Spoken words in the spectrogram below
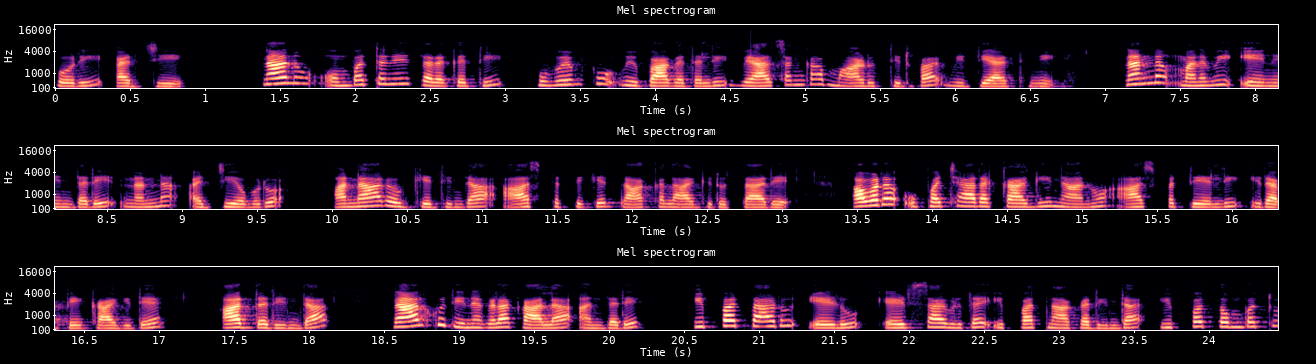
ಕೋರಿ ಅರ್ಜಿ. ನಾನು ಒಂಬತ್ತನೇ ತರಗತಿ ಕುವೆಂಪು ವಿಭಾಗದಲ್ಲಿ ವ್ಯಾಸಂಗ ಮಾಡುತ್ತಿರುವ ವಿದ್ಯಾರ್ಥಿನಿ. ನನ್ನ ಮನವಿ ಏನೆಂದರೆ ನನ್ನ ಅಜ್ಜಿಯವರು ಅನಾರೋಗ್ಯದಿಂದ ಆಸ್ಪತ್ರೆಗೆ ದಾಖಲಾಗಿರುತ್ತಾರೆ. ಅವರ ಉಪಚಾರಕ್ಕಾಗಿ ನಾನು ಆಸ್ಪತ್ರೆಯಲ್ಲಿ ಇರಬೇಕಾಗಿದೆ. ಆದ್ದರಿಂದ ನಾಲ್ಕು ದಿನಗಳ ಕಾಲ ಅಂದರೆ ಇಪ್ಪತ್ತಾರು ಏಳು ಎರಡ್ ಸಾವಿರದ ಇಪ್ಪತ್ನಾಲ್ಕರಿಂದ ಇಪ್ಪತ್ತೊಂಬತ್ತು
